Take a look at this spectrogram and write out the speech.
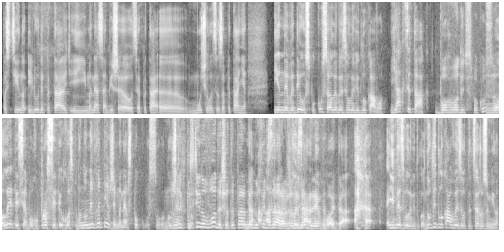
постійно і люди питають, і мене саме більше оце пита... е, мучило запитання. І не веди у спокусу, але визволи від лукаво. Як це так? Бог вводить в спокусу. Молитися Богу, просити, Господи, ну не веди вже мене в спокусу. Ну, Ну вже, так постійно вводиш, а тепер Да, ну, ну, хоч а зараз тепер вже хоч не зараз не вводь, да. І визволи від лукавого. Ну, від лукавого визволити це розуміло,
